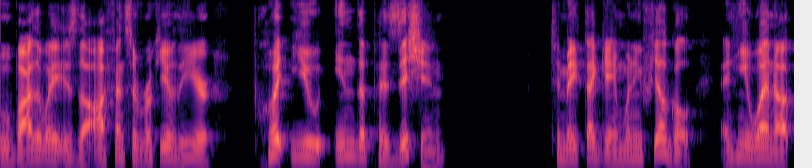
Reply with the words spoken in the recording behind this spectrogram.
who, by the way, is the offensive rookie of the year, put you in the position to make that game winning field goal. And he went up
